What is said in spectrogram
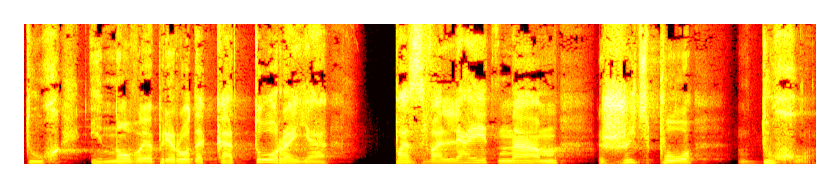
дух и новая природа, которая позволяет нам жить по духу,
